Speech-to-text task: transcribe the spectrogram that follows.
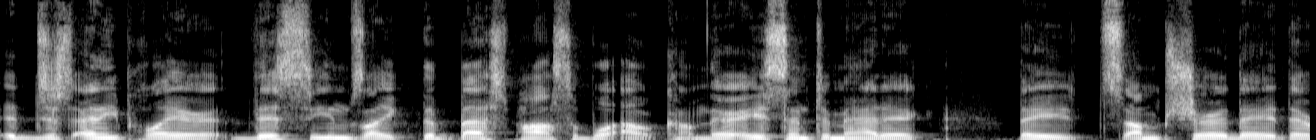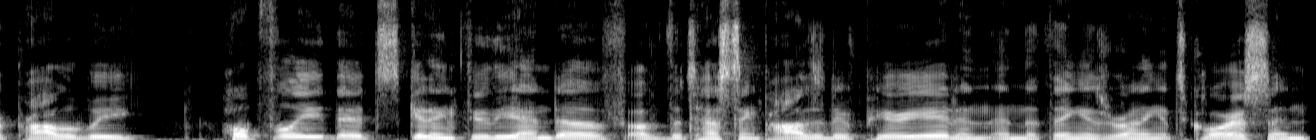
it, just any player, this seems like the best possible outcome. They're asymptomatic. They, I'm sure they they're probably. Hopefully, that's getting through the end of, of the testing positive period and, and the thing is running its course and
